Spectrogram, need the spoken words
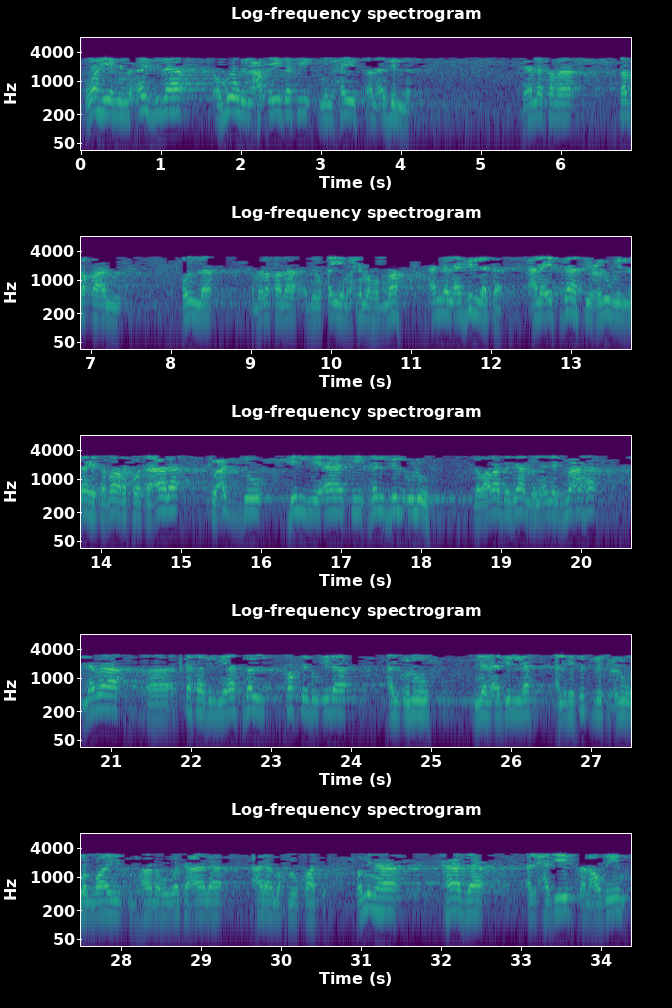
وهي من أجل أمور العقيدة من حيث الأدلة. لأن كما سبق أن قلنا كما نقل ابن القيم رحمه الله أن الأدلة على إثبات علو الله تبارك وتعالى تعد بالمئات بل بالألوف. لو أراد جامع أن يجمعها لما آه، اكتفى بالمئات بل تصل إلى الألوف من الأدلة التي تثبت علو الله سبحانه وتعالى على مخلوقاته. ومنها هذا الحديث العظيم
